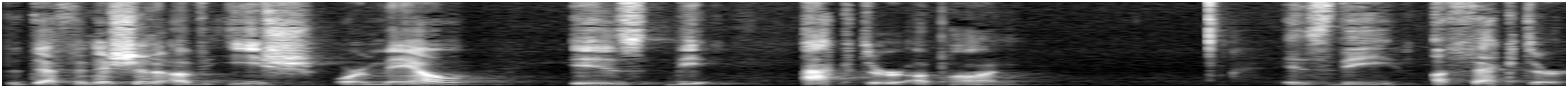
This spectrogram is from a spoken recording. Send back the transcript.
The definition of ish or male is the actor upon, is the affector.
